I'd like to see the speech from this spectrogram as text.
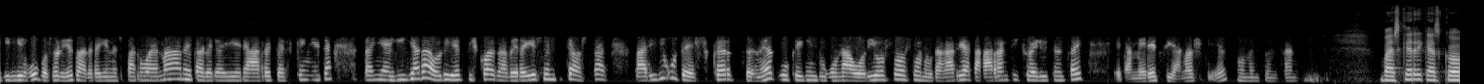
egin digu pues hori ez ba, beraien esparrua eman eta beraiera harreta eskaini eta baina egia da hori ez pizko bat ba, beraien sentitzea ostat bari digute eskertzen ez guk egin duguna hori oso oso onuragarria eta garrantzitsua iruditzen zait eta meretzia noski ez momentu hontan Ba eskerrik asko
